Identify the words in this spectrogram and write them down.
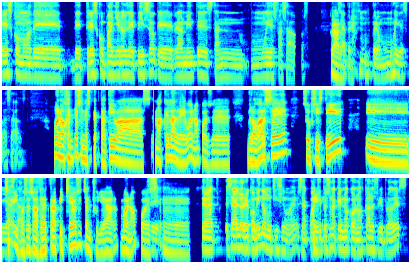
es como de, tres compañeros de piso que realmente están muy desfasados. Claro. O sea, pero, pero muy desfasados. Bueno, gente sin expectativas más que la de, bueno, pues eh, drogarse, subsistir y, pues eso, hacer trapicheos y chanchullear. Bueno, pues... Pero, o sea, lo recomiendo muchísimo, ¿eh? O sea, cualquier persona que no conozca a los Free Brothers.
